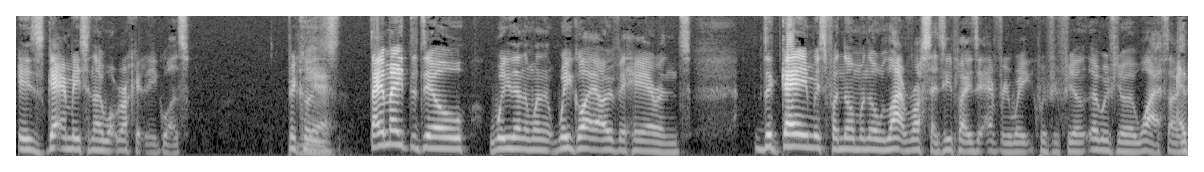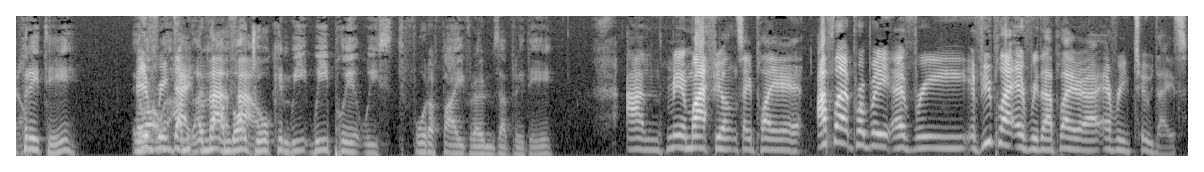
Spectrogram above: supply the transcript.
is getting me to know what Rocket League was, because Yeah. they made the deal. We then when we got it over here, and the game is phenomenal. Like Ross says, he plays it every week with your uh, with your wife. don't you? Every day. Every day, I'm, I'm, I'm not joking. We we play at least four or five rounds every day. And me and my fiance play it. I play it probably every. If you play it every day, I play it uh, every two days.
